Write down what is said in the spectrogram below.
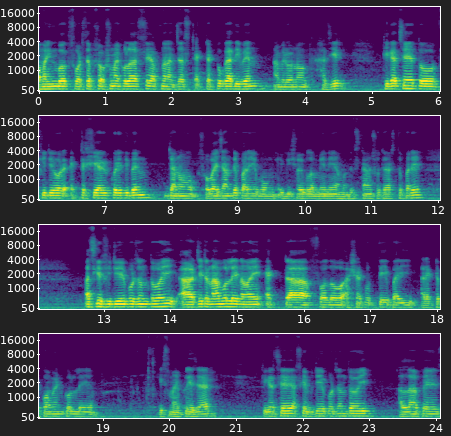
আমার ইনবক্স হোয়াটসঅ্যাপ সবসময় খোলা আছে, আপনারা জাস্ট একটা টোকা দিবেন, আমি রনক হাজির। ঠিক আছে, তো ভিডিওর একটা শেয়ার করে দিবেন, যেন সবাই জানতে পারে এবং এই বিষয়গুলো মেনে আমাদের স্ট্যান্ড শোতে আসতে পারে। আজকের ভিডিও পর্যন্তই। আর যেটা না বললে নয়, একটা ফলো আশা করতে পারি, আর একটা কমেন্ট করলে ইটস মাই প্লেজার ঠিক আছে, আজকের ভিডিও পর্যন্তই। আল্লাহ হাফেজ।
